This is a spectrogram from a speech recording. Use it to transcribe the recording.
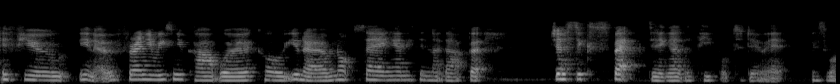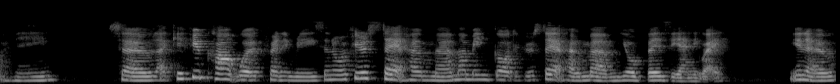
if you, you know, for any reason you can't work or, you know, I'm not saying anything like that, but just expecting other people to do it is what I mean. So, like, if you can't work for any reason, or if you're a stay at home mum, I mean, God, if you're a stay at home mum, you're busy anyway, you know.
